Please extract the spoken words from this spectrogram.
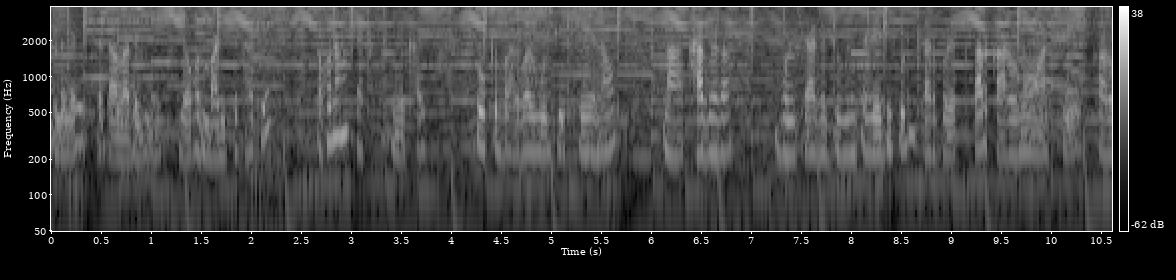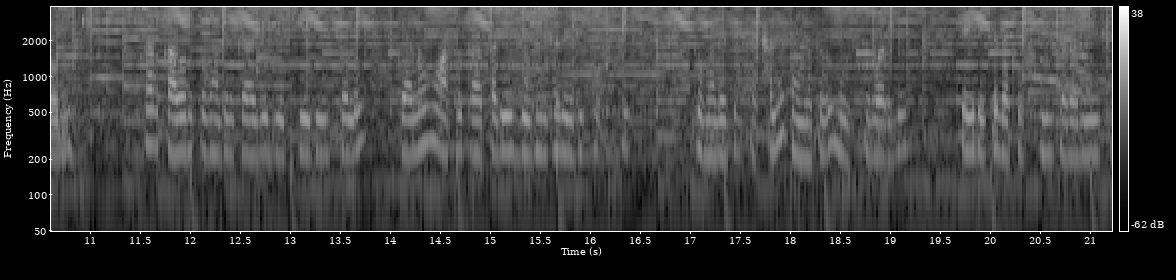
চলে যায়, সেটা আলাদা জিনিস। যখন বাড়িতে থাকে, তখন আমরা একসঙ্গে খাই। তো ওকে বারবার বলছি, খেয়ে নাও, না খাবে না। বলছে, আগে জমিনটা রেডি করি, তারপরে তার কারণও আছে। কারণ, তার কারণ তোমাদেরকে আগে দেখিয়ে দিই, চলো। কেন? এত তাড়াতাড়ি জমিনটা রেডি করছে। তোমাদেরকে দেখালে তোমরা তবে বুঝতে পারবে। এইদিকে দেখো ফুল চারা রয়েছে,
